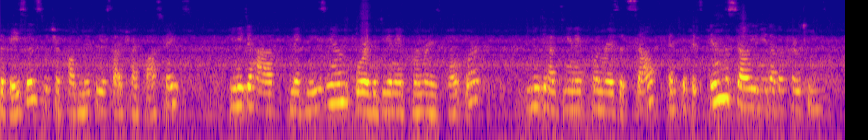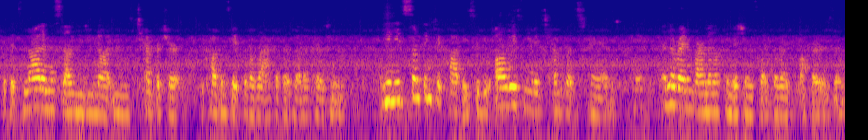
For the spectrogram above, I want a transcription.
the bases, which are called nucleoside triphosphates. You need to have magnesium, or the DNA polymerase won't work. You need to have DNA polymerase itself, and if it's in the cell, you need other proteins. If it's not in the cell, you do not use temperature to compensate for the lack of those other proteins. And You need something to copy, so you always need a template strand, okay? And the right environmental conditions like the right buffers and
